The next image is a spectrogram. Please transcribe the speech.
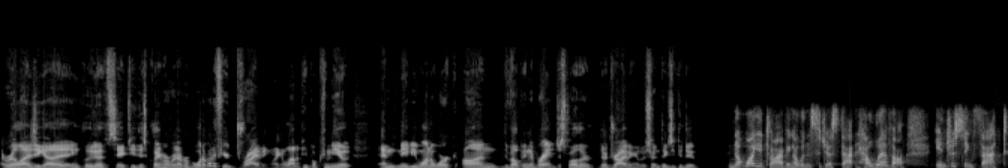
I realize you got to include a safety disclaimer or whatever, but what about if you're driving? Like a lot of people commute and maybe want to work on developing their brain just while they're they're driving. Are there certain things you could do? Not while you're driving. I wouldn't suggest that. However, interesting fact,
